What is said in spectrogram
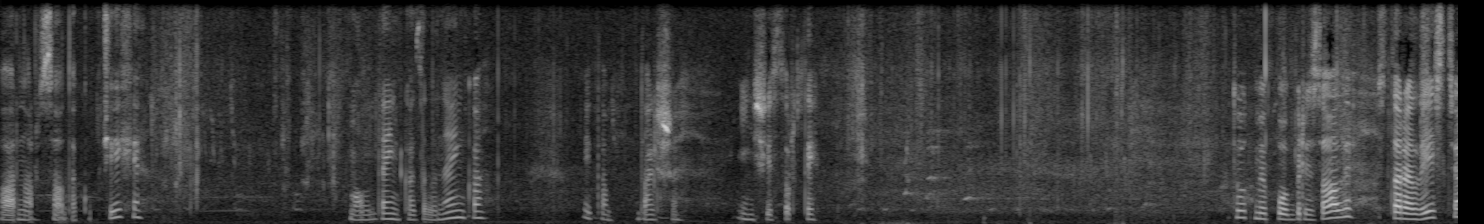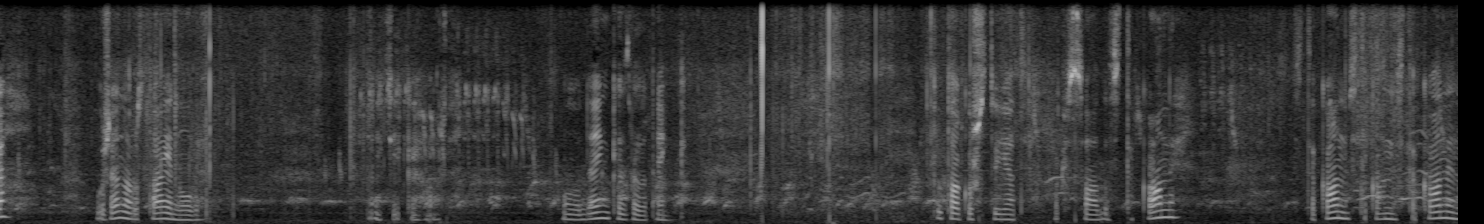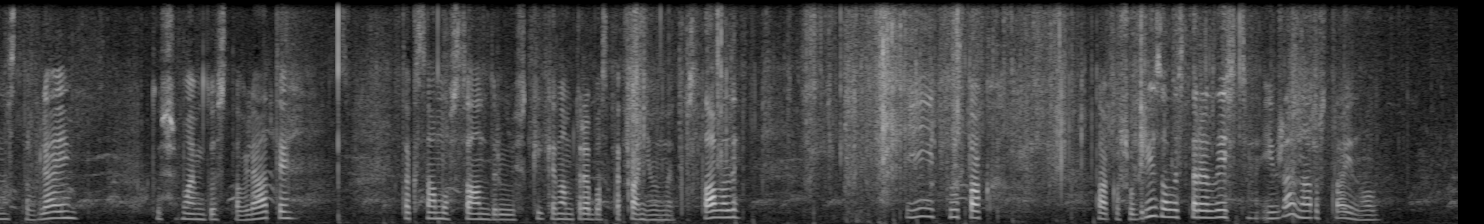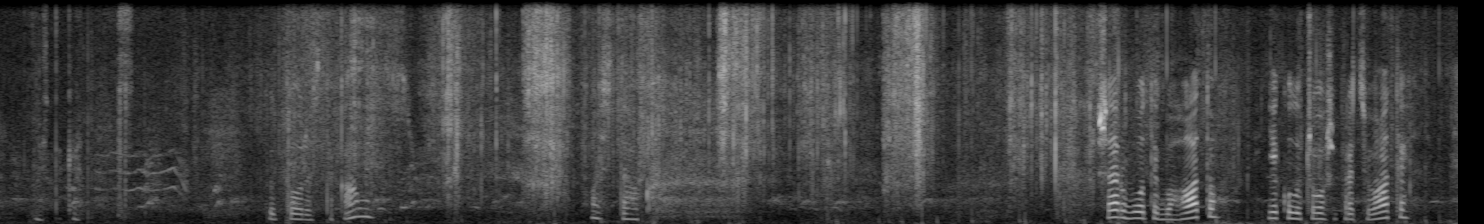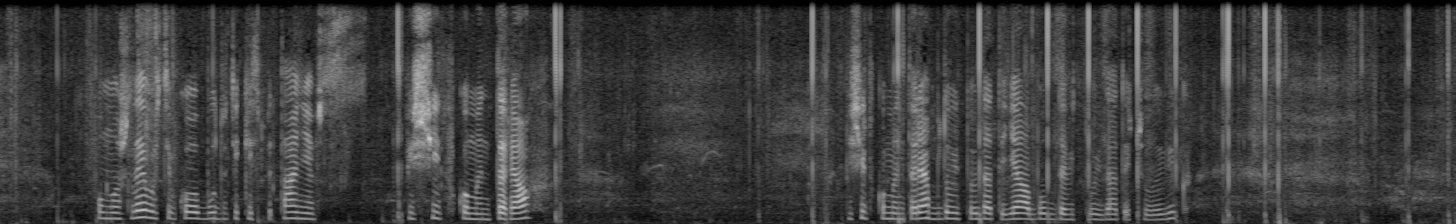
гарна розсада купчихи. Молоденька, зелененька. І там далі інші сорти. Тут ми пообрізали старе листя, вже наростає нове. Ось яке гарне. Молоденьке, зелененьке. Тут також стоять розсада стакани. Стакани, стакани, стакани. Наставляємо. Тут ще маємо доставляти. Так само з Сандрою, скільки нам треба стаканів ми поставили. І тут так також обрізали старе листя і вже наростає нове. Ось таке. Тут теж стакани. Ось так. Ще роботи багато, є коло чого ще працювати. По можливості, в кого будуть якісь питання, пишіть в коментарях. Пишіть в коментарях, буду відповідати я або буде відповідати чоловік.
